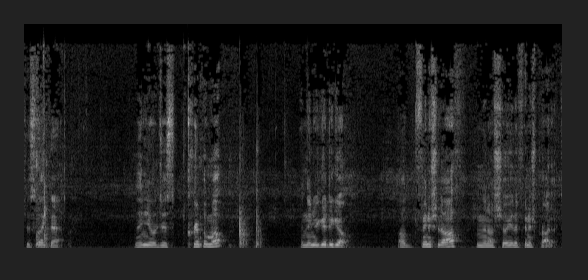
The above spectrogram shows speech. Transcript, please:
Just like that. Then you'll just crimp them up and then you're good to go. I'll finish it off and then I'll show you the finished product.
